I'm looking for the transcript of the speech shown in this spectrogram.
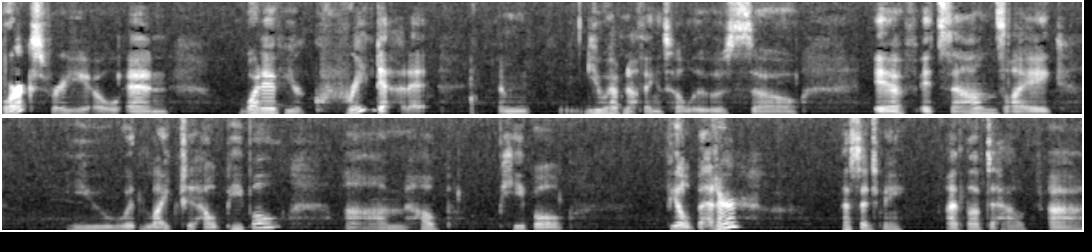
works for you? And what if you're great at it? And you have nothing to lose. So if it sounds like you would like to help people, um, help people feel better, message me. I'd love to have uh,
